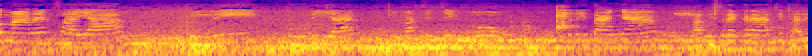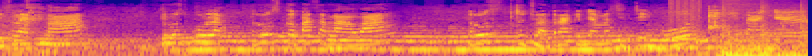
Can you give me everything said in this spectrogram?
kemarin saya beli durian di Masjid Cinggo. Ceritanya habis rekreasi dari Selekta, terus pulang terus ke Pasar Lawang, terus tujuan terakhirnya Masjid Cinggo. Ceritanya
